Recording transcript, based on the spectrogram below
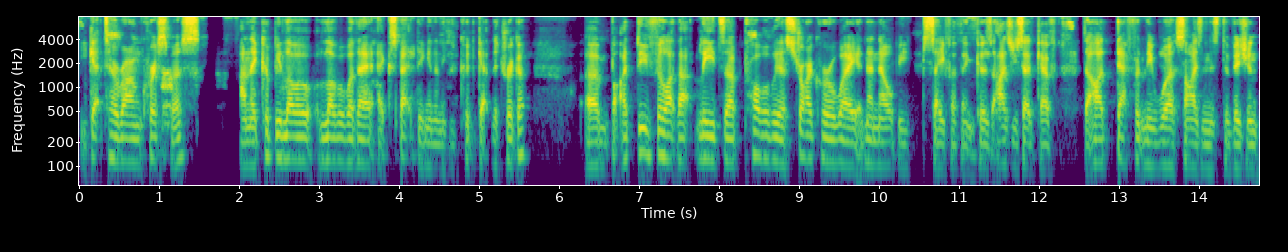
you get to around Christmas and they could be lower lower where they're expecting, and then he could get the trigger. Um, but I do feel like that Leeds are probably a striker away, and then they'll be safe. I think because, as you said, Kev, there are definitely worse sides in this division.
